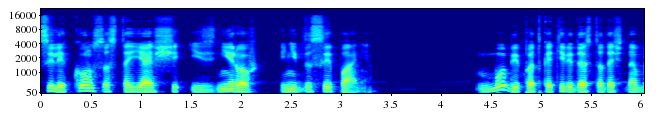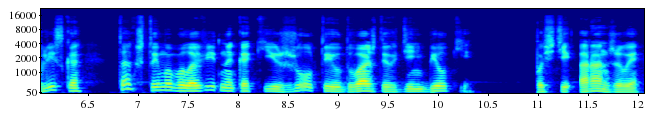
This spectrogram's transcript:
целиком состоящей из нервов и недосыпания. Бобби подкатили достаточно близко, так что ему было видно, какие желтые у дважды в день белки. Почти оранжевые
